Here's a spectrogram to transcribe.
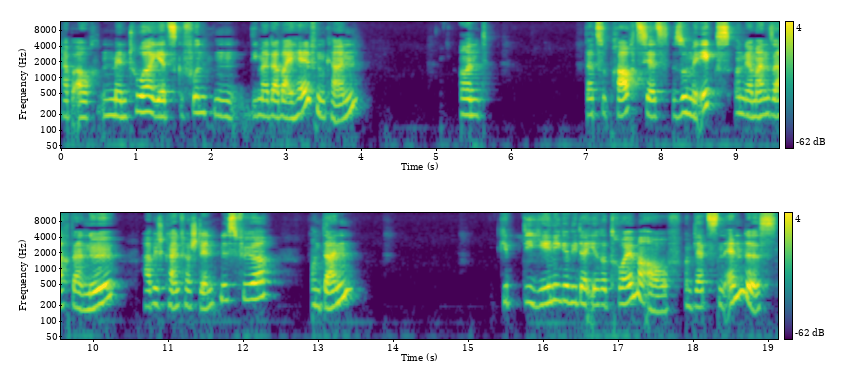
habe auch einen Mentor jetzt gefunden, die mir dabei helfen kann. Und dazu braucht es jetzt Summe X und der Mann sagt dann, nö, habe ich kein Verständnis für. Und dann gibt diejenige wieder ihre Träume auf. Und letzten Endes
